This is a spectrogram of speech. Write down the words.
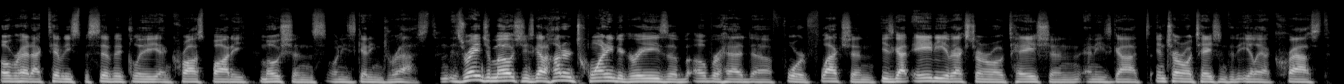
overhead activity specifically, and cross body motions when he's getting dressed. His range of motion, he's got 120 degrees of overhead uh, forward flexion. He's got 80 of external rotation, and he's got internal rotation to the iliac crest.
